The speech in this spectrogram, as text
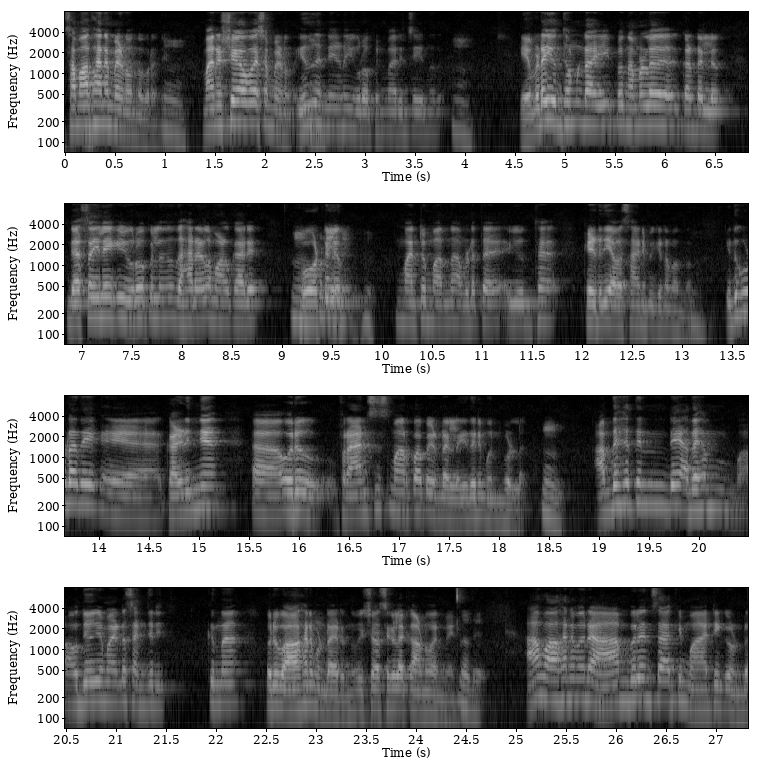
സമാധാനം വേണമെന്ന് പറഞ്ഞു. മനുഷ്യാവകാശം വേണം. ഇത് തന്നെയാണ് യൂറോപ്യന്മാരും ചെയ്യുന്നത്. എവിടെ യുദ്ധമുണ്ടായി? ഇപ്പൊ നമ്മൾ കണ്ടല്ലോ ഗസയിലേക്ക് യൂറോപ്പിൽ നിന്ന് ധാരാളം ആൾക്കാർ. ബോട്ടിലും മറ്റും വന്ന് അവിടുത്തെ യുദ്ധ കെടുതി അവസാനിപ്പിക്കണമെന്നും. ഇതുകൂടാതെ കഴിഞ്ഞ ഒരു ഫ്രാൻസിസ് മാർപ്പാപ്പ ഉണ്ടല്ലോ ഇതിന് മുൻപുള്ള. അദ്ദേഹത്തിന്റെ അദ്ദേഹം ഔദ്യോഗികമായിട്ട് സഞ്ചരിക്കുന്ന ഒരു വാഹനം ഉണ്ടായിരുന്നു വിശ്വാസികളെ കാണുവാൻ വേണ്ടി. ആ വാഹനം ഒരു ആംബുലൻസ് ആക്കി മാറ്റിക്കൊണ്ട്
